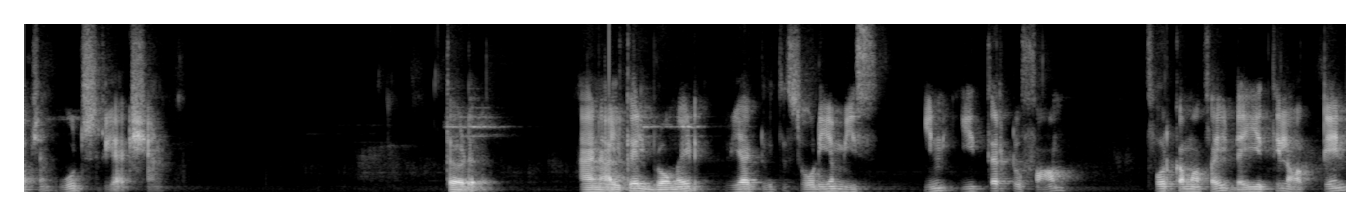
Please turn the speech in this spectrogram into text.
ஆப்ஷன் வுட்ஸ் ரியாக்ஷன் தேர்டு an alkyl bromide react with sodium is in ether to form 4,5 diethyl octane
